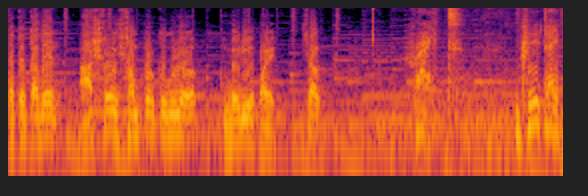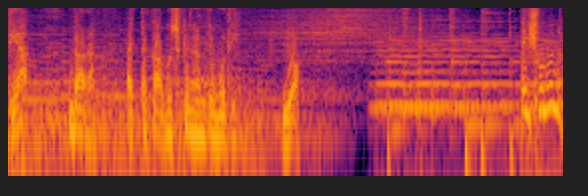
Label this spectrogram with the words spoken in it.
যাতে তাদের আসল সম্পর্কগুলো বেরিয়ে পড়ে। চল। রাইট গ্রেট আইডিয়া দাঁড়া একটা কাগজ পেন আনতে বলি। যা। এই শোনো না।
